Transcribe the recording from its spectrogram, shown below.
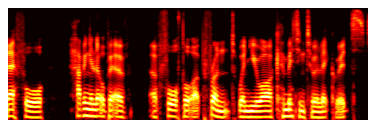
Therefore, having a little bit of, of forethought up front when you are committing to illiquids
